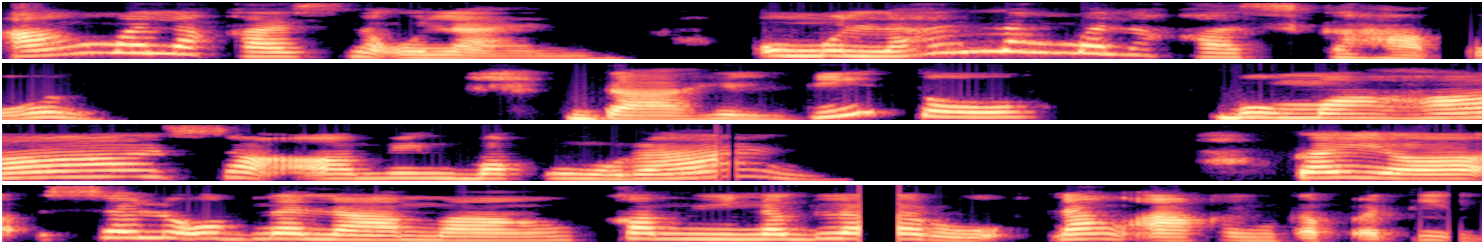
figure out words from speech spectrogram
Ang malakas na ulan, umulan ng malakas kahapon. Dahil dito, bumaha sa aming bakuran. Kaya sa loob na lamang kami naglaro ng aking kapatid.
